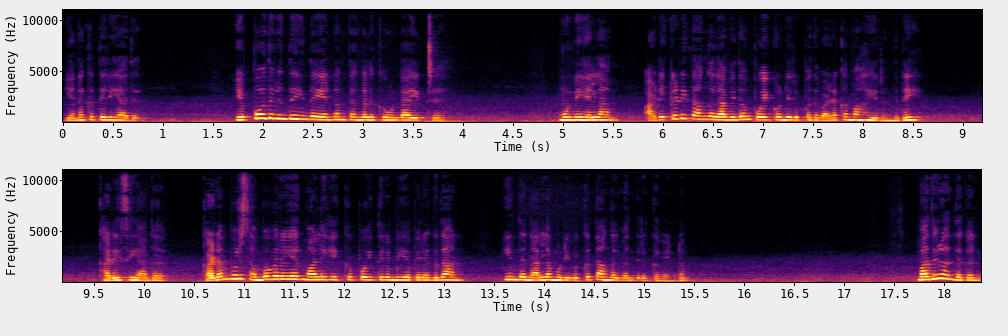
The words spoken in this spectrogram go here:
எனக்கு தெரியாது. எப்போதிருந்து இந்த எண்ணம் தங்களுக்கு உண்டாயிற்று? முன்னையெல்லாம் அடிக்கடி தாங்கள் அவ்விதம் போய்கொண்டிருப்பது வழக்கமாக இருந்ததே. கடைசியாக கடம்பூர் சம்பவரையர் மாளிகைக்கு போய் திரும்பிய பிறகுதான் இந்த நல்ல முடிவுக்கு தாங்கள் வந்திருக்க வேண்டும். மதுராந்தகன்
